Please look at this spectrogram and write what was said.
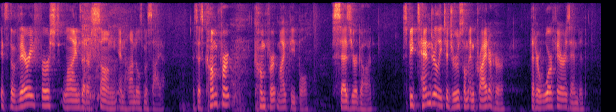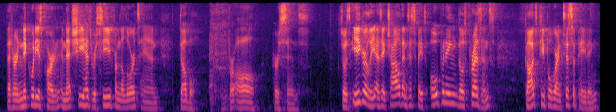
it's the very first lines that are sung in Handel's Messiah. It says, Comfort, comfort my people, says your God. Speak tenderly to Jerusalem and cry to her that her warfare is ended, that her iniquity is pardoned, and that she has received from the Lord's hand double for all her sins. So, as eagerly as a child anticipates opening those presents, God's people were anticipating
